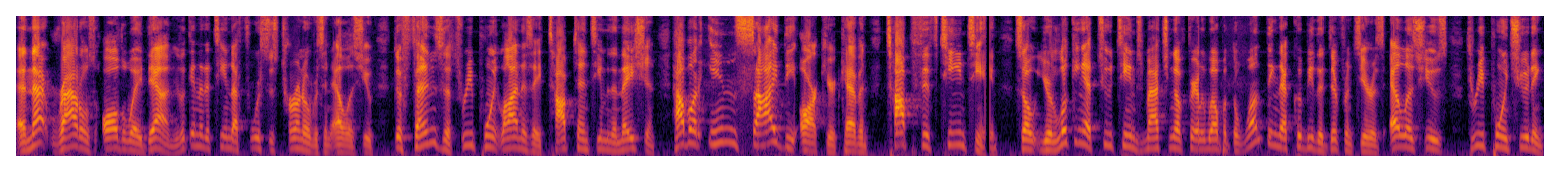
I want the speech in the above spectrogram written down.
And that rattles all the way down. You're looking at a team that forces turnovers in LSU, defends the three point line as a top 10 team in the nation. How about inside the arc here, Kevin, top 15 team. So you're looking at two teams matching up fairly well. But the one thing that could be the difference here is LSU's three point shooting,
